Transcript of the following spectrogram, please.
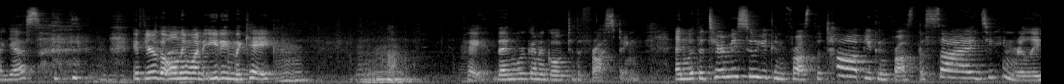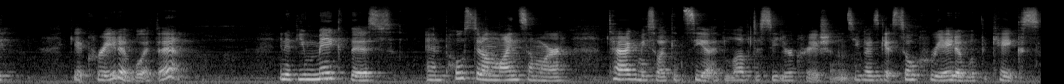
I guess. if you're the only one eating the cake. Mm-hmm. Mm-hmm. Mm-hmm. Okay, then we're gonna go to the frosting. And with the tiramisu, you can frost the top, you can frost the sides, you can really get creative with it. And if you make this and post it online somewhere, tag me so I can see it. I'd love to see your creations. You guys get so creative with the cakes.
